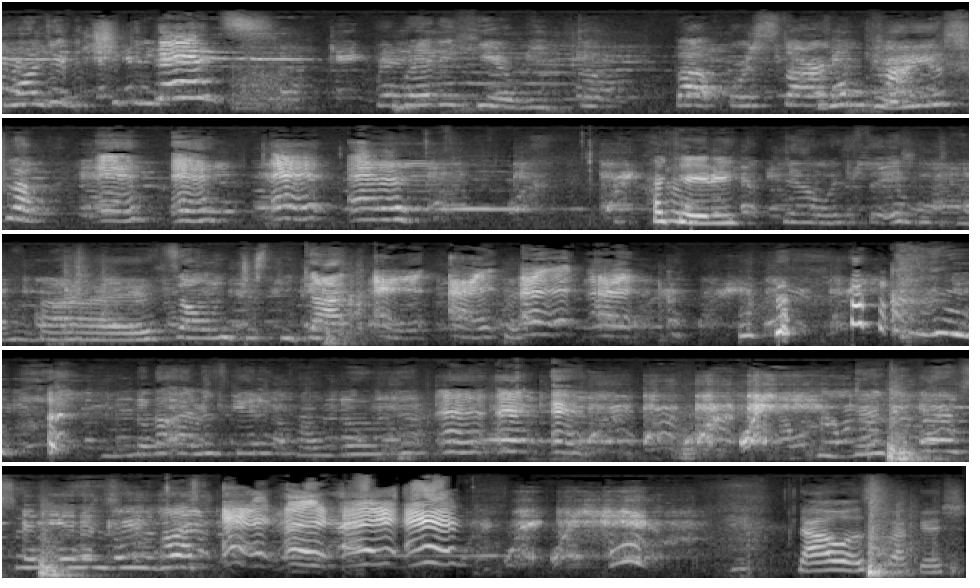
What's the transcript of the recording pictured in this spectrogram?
You want to do the chicken dance? We're ready, here we go. But we're starting kind of slow. Eh, eh, eh, eh. Hi, Katie. Now it's the Hi. It's only just begun. Eh, eh, eh, eh. That was suckish.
